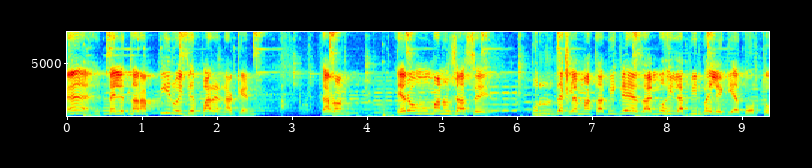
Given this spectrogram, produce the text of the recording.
হ্যাঁ তাইলে তারা পীর হইতে পারে না কেন? কারণ এরকম মানুষ আছে পুরুষ দেখলে মাথা বিগড়ে যায় মহিলা পীর পাইলে গিয়া ধরতো।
